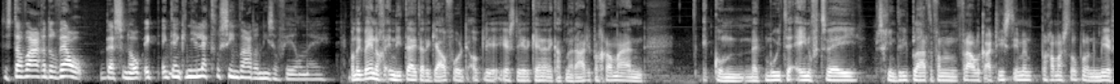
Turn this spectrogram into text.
Dus daar waren er wel best een hoop. Ik, ik denk in die elektroscene waren er niet zoveel, nee. Want ik weet nog in die tijd dat ik jou voor het ook leer, eerst leerde kennen... en ik had mijn radioprogramma en ik kon met moeite één of twee... misschien drie platen van een vrouwelijke artiest in mijn programma stoppen. Meer,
